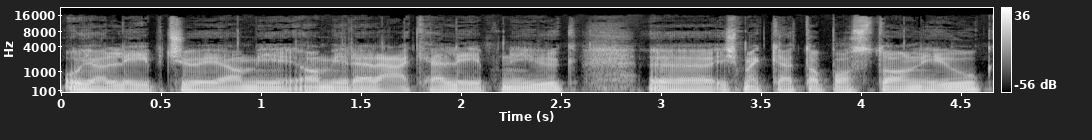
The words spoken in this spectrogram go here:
olyan lépcsője, ami, amire rá kell lépniük, és meg kell tapasztalniuk.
